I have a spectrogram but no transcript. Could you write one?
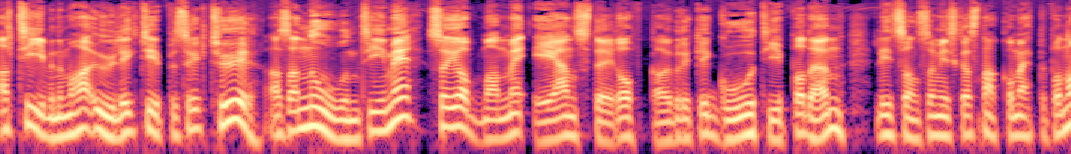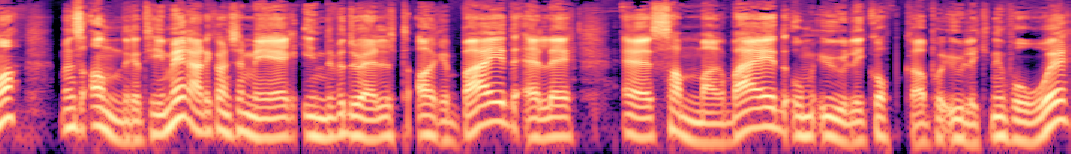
At timene må ha ulik type struktur. Altså Noen timer så jobber man med én større oppgave, og bruker god tid på den, litt sånn som vi skal snakke om etterpå nå. Mens andre timer er det kanskje mer individuelt arbeid eller eh, samarbeid om ulike oppgaver på ulike nivåer.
